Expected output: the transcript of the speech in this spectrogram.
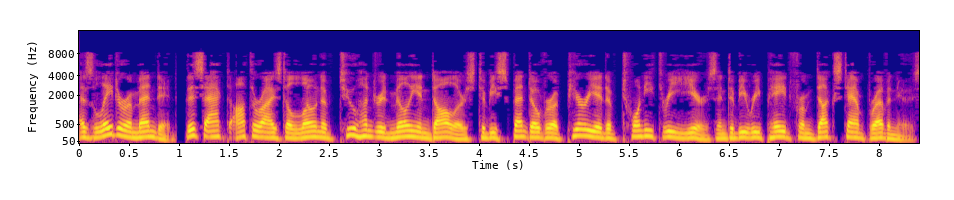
As later amended, this act authorized a loan of $200 million to be spent over a period of 23 years and to be repaid from duck stamp revenues.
